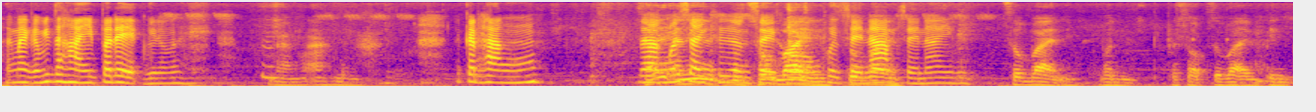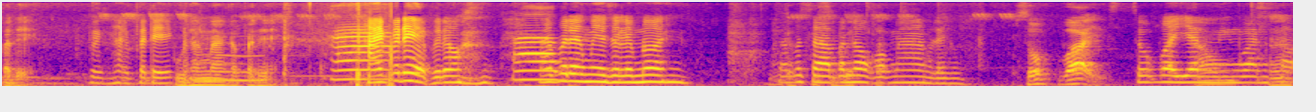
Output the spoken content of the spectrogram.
ทางนั้นก็มีแต่ไฮปลาแดกพี่น้องเอ้ยดังอะมึงแล้วก็ถังดังไว้ใส่เครื่องใส่ใส่อันขนี้องเพิ่นใส่ใส่ไว้น้ำใส่ในเพิ่นสบายนี่บนก ระสอบสบายมันเป็นประเดะเบิ่งไฮปลาแดกปูทางหน้ากับประเดะไฮปลาแดกพี่น้องไฮปลาแดกเมียจะเล่มน้อยตามภาษาบ้านนอกของหน้าอะไรซบไว้ซบไว้ยันมิงวันออเขา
